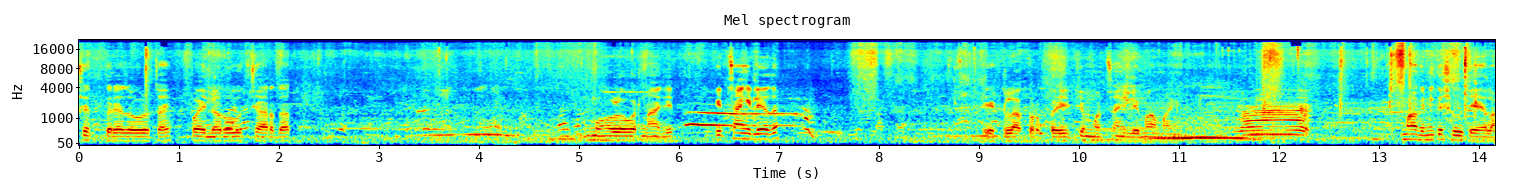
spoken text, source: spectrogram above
शेतकऱ्याजवळच आहे. पहिला रो चार दात. मोहळवर नाजेत किती सांगितले आता? एक लाख रुपये किंमत सांगली मामाने. मागणी कशी होते याला?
